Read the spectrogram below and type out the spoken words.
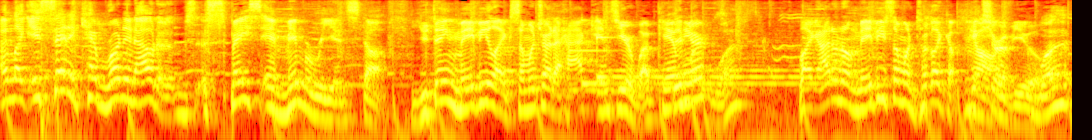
and like it said, it kept running out of space and memory and stuff. You think maybe like someone tried to hack into your webcam here? What? Like I don't know, maybe someone took like a picture No. of you. What?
